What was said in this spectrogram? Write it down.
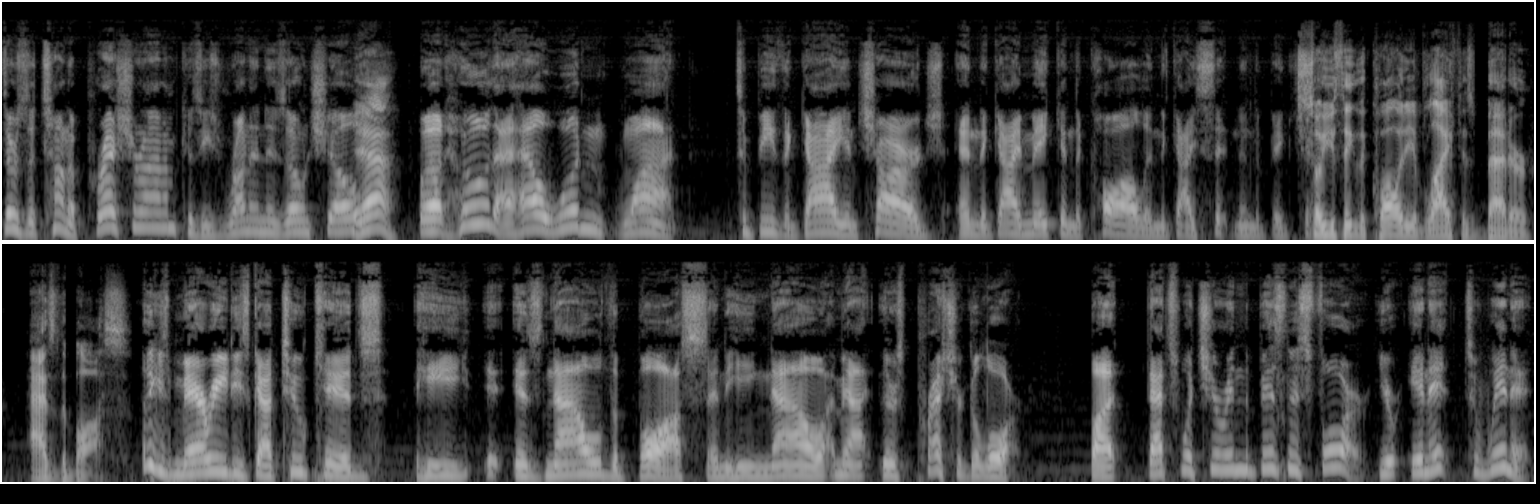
there's a ton of pressure on him because he's running his own show. Yeah. But who the hell wouldn't want to be the guy in charge and the guy making the call and the guy sitting in the big chair? So you think the quality of life is better as the boss? I think he's married. He's got two kids. He is now the boss, and he now. I mean, I, there's pressure galore, but that's what you're in the business for. You're in it to win it,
